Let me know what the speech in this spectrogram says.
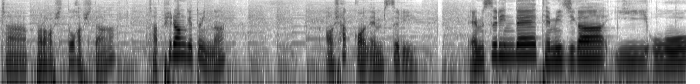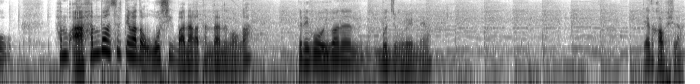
자 바로 갑시다 또 갑시다. 자 필요한 게 또 있나? 어 샷건 M3 M3인데 데미지가 2, 5 한, 아, 한 번 쓸 때마다 5씩 만화가 단다는 건가? 그리고 이거는 뭔지 모르겠네요 계속 가봅시다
